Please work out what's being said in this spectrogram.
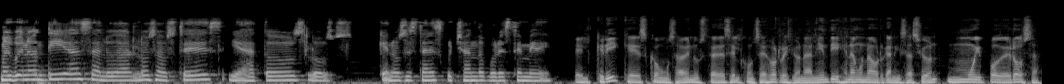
Muy buenos días, saludarlos a ustedes y a todos los que nos están escuchando por este medio. El CRIC es, como saben ustedes, el Consejo Regional Indígena, una organización muy poderosa.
